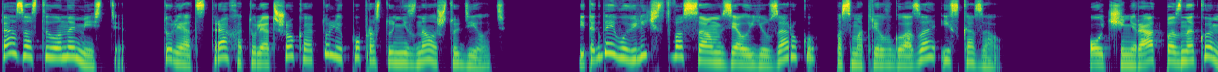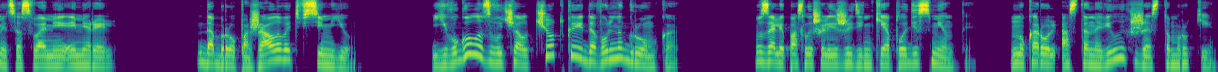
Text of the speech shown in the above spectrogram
Та застыла на месте, то ли от страха, то ли от шока, то ли попросту не знала, что делать. И тогда его величество сам взял ее за руку, посмотрел в глаза и сказал. «Очень рад познакомиться с вами, Эмирель. Добро пожаловать в семью». Его голос звучал четко и довольно громко. В зале послышались жиденькие аплодисменты, но король остановил их жестом руки.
